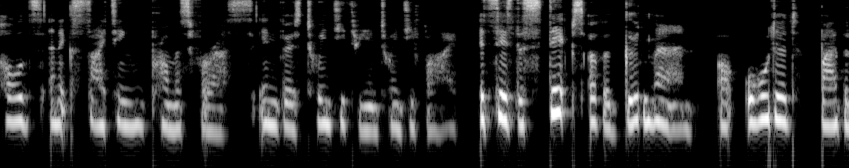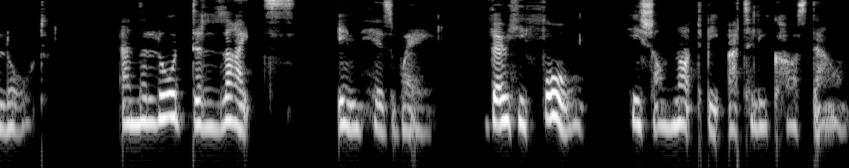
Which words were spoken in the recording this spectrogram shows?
holds an exciting promise for us in verse 23 and 25. It says, The steps of a good man are ordered by the Lord, and the Lord delights in his way. Though he fall, he shall not be utterly cast down,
